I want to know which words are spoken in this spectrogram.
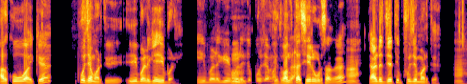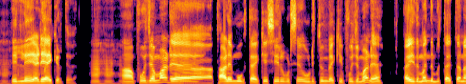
ಅದಕ್ಕೆ ಹೂವು ಹಾಕಿ ಪೂಜೆ ಮಾಡ್ತೀವಿ ಈ ಬಳಿಗೆ ಈ ಬಳಿ ಈ ಬೆಳಗ್ಗೆ ಈ. ಬೆಳಿಗ್ಗೆ ಪೂಜೆ ಇದು ಒಂದ್ಕ ಸೀರೆ ಉಡ್ಸೋದ. ಎರಡು ಜೊತೆ ಪೂಜೆ ಮಾಡ್ತೇವೆ. ಇಲ್ಲಿ ಎಡಿ ಹಾಕಿರ್ತೇವೆ. ಪೂಜೆ ಮಾಡಿ ತಾಳಿ ಮುಗ್ತ ಹಾಕಿ ಸೀರೆ ಉಡ್ಸಿ ಉಡಿ ತುಂಬಿ ಪೂಜೆ ಮಾಡಿ ಐದು ಮಂದಿ ಮುತ್ತೈತನ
